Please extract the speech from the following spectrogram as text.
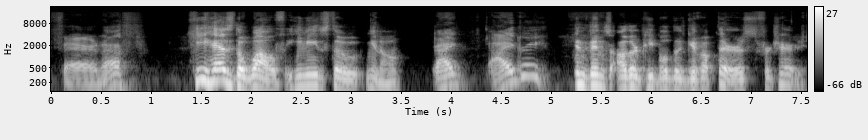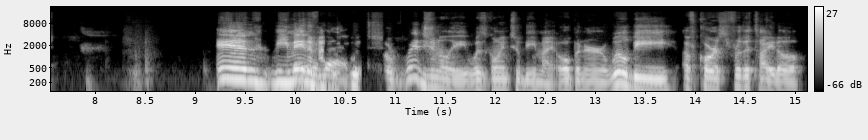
Fair enough. He has the wealth. He needs to, you know, I I agree. convince other people to give up theirs for charity. And the main Main event, event. which originally was going to be my opener, will be, of course, for the title,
